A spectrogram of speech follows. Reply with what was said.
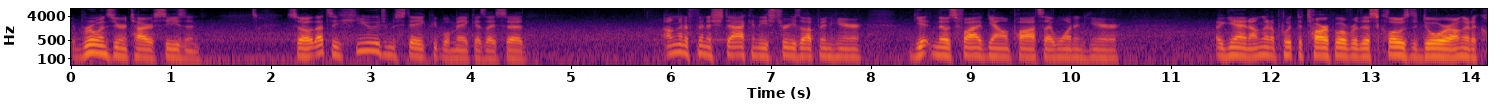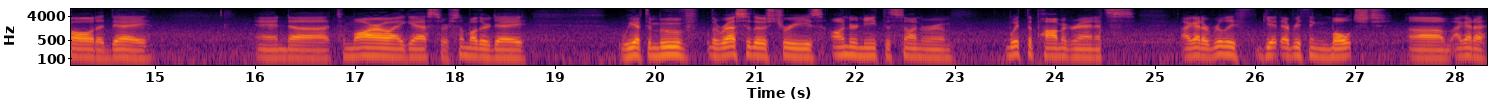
It ruins your entire season. So that's a huge mistake people make, as I said. I'm gonna finish stacking these trees up in here, getting those five gallon pots I want in here. Again, I'm gonna put the tarp over this, close the door, I'm gonna call it a day. And uh, tomorrow, I guess, or some other day, we have to move the rest of those trees underneath the sunroom with the pomegranates. I gotta really get everything mulched. Um, I gotta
